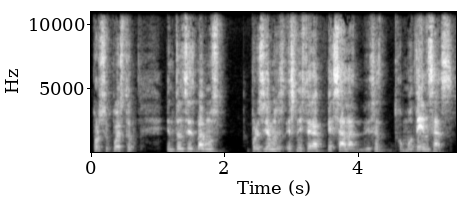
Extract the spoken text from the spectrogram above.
Por supuesto. Entonces, vamos, por eso digamos, es una historia pesada, de esas como densas,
